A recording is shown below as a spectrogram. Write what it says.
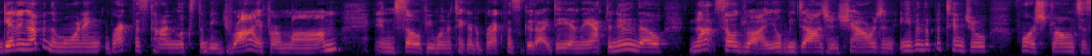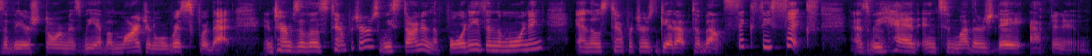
Getting up in the morning, breakfast time looks to be dry for mom, and so if you want to take her to breakfast, good idea. In the afternoon, though, not so dry. You'll be dodging showers and even the potential for a strong to severe storm as we have a marginal risk for that. In terms of those temperatures, we start in the 40s in the morning, and those temperatures get up to about 66 as we head into Mother's Day afternoon.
